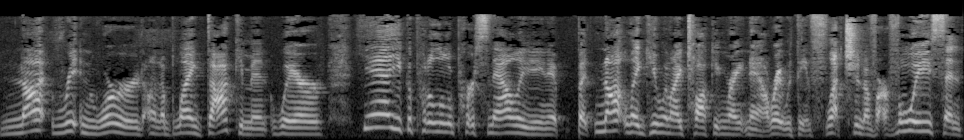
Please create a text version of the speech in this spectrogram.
not written word on a blank document where, yeah, you could put a little personality in it, but not like you and I talking right now, right? With the inflection of our voice and,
